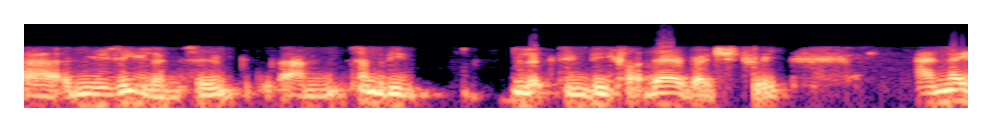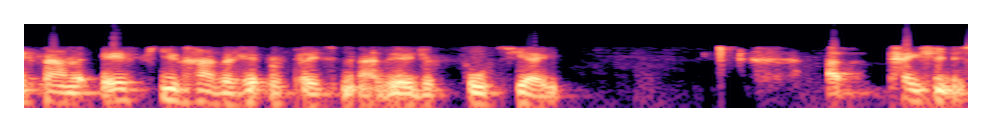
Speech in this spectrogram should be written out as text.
uh, New Zealand. So um, somebody looked in at their registry, and they found that if you have a hip replacement at the age of 48, a patient is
